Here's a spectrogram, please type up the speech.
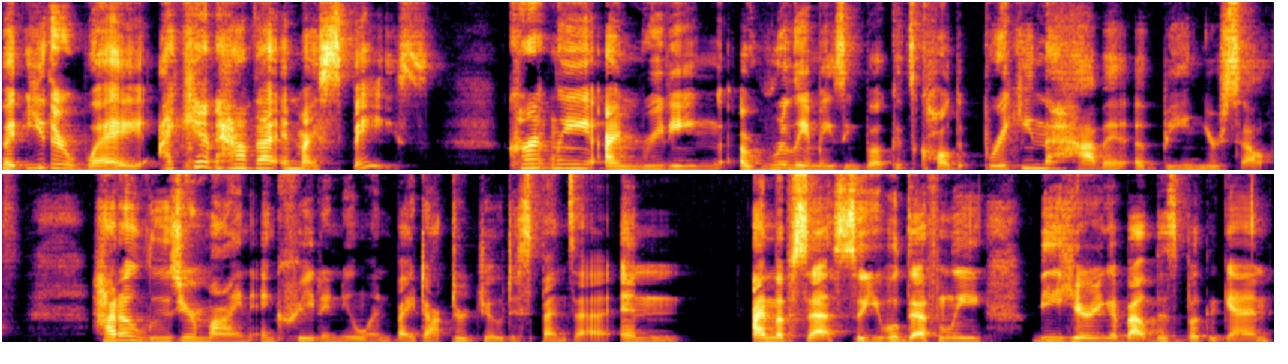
But either way, I can't have that in my space. Currently, I'm reading a really amazing book. It's called Breaking the Habit of Being Yourself How to Lose Your Mind and Create a New One by Dr. Joe Dispenza. And I'm obsessed, so you will definitely be hearing about this book again.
